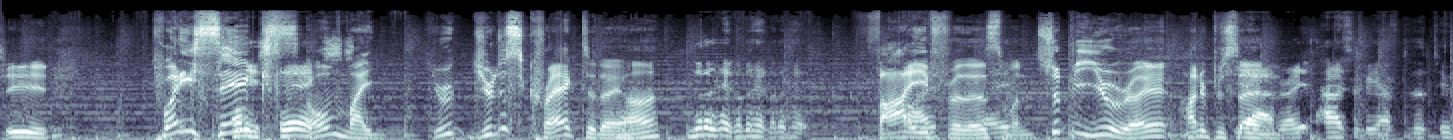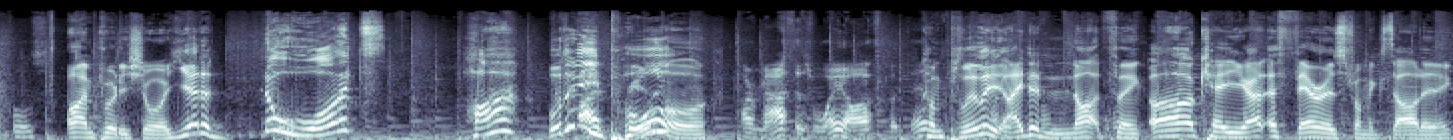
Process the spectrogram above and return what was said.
Gee. 26? 26. Oh my. You're, you're just cracked today, huh? Another hit, another hit, another hit. Five Five, for this right? one. Should be you, right? 100%. Yeah, right. Has to be after the two pulls. Oh, I'm pretty sure. He had a. No, what? Huh? What did he Five, really? pull? Our math is way off, but damn. Completely. I did not think. Oh, okay. You got a Atheris from Exotic.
